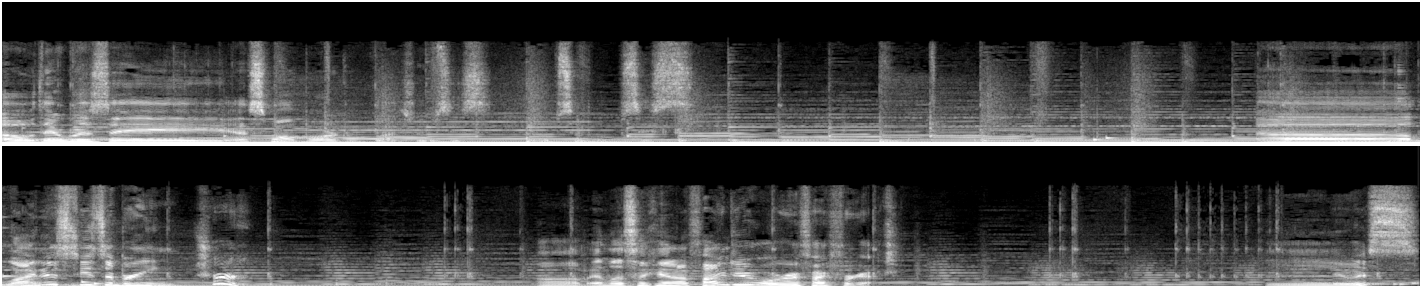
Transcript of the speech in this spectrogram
Oh, there was a, a small board request. Whoopsies. oopsies, whoopsies. Linus needs a brain. Sure. Um, unless I cannot find you or if I forget. Lewis?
